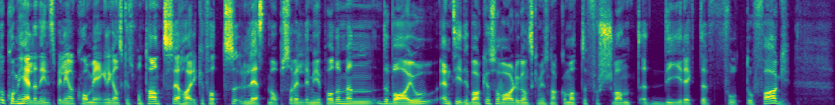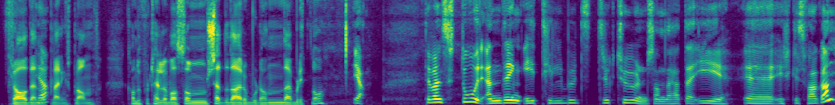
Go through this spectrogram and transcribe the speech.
Nå kom hele den innspillinga egentlig ganske spontant, så jeg har ikke fått lest meg opp så veldig mye på det. Men det var jo en tid tilbake så var det jo ganske mye snakk om at det forsvant et direkte fotofag fra den Ja. opplæringsplanen. Kan du fortelle hva som skjedde der, og hvordan det er blitt nå? ja. Det var en stor endring i tilbudsstrukturen, som det heter, i eh, yrkesfagene.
